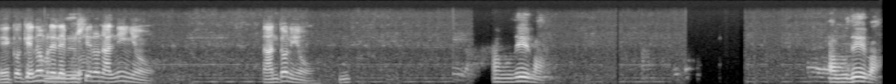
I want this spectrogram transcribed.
eh, co- ¿Qué nombre le pusieron al niño? Antonio. Amudeva. Amudeva,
